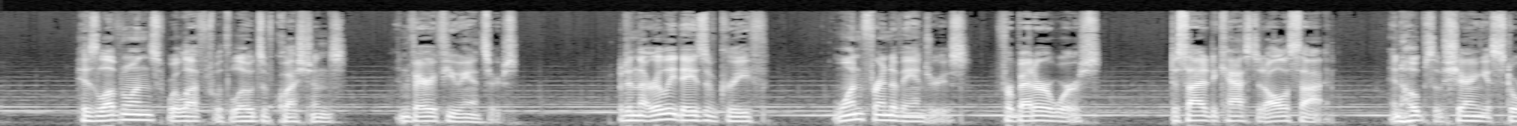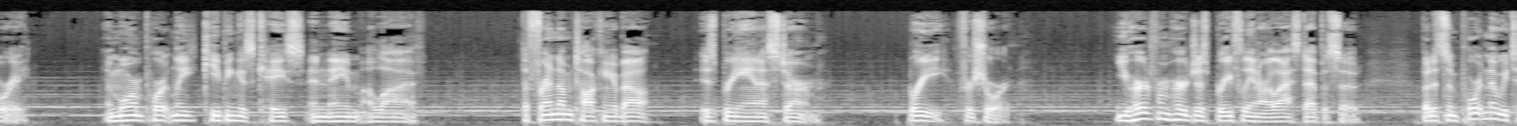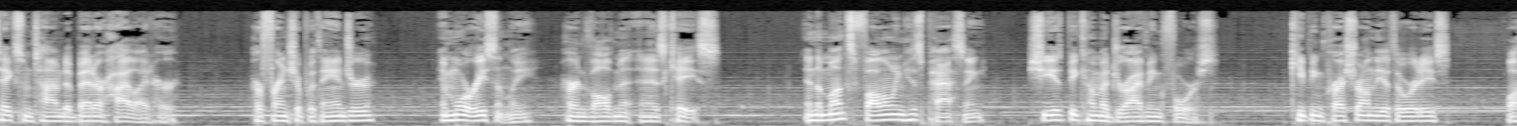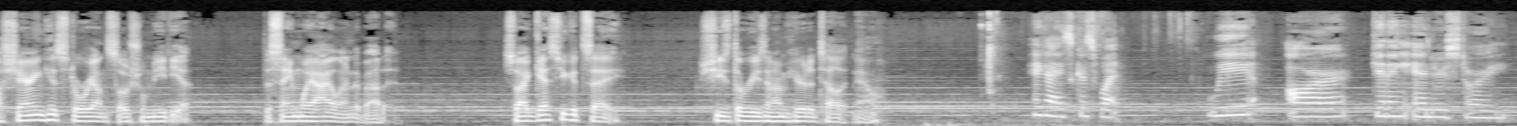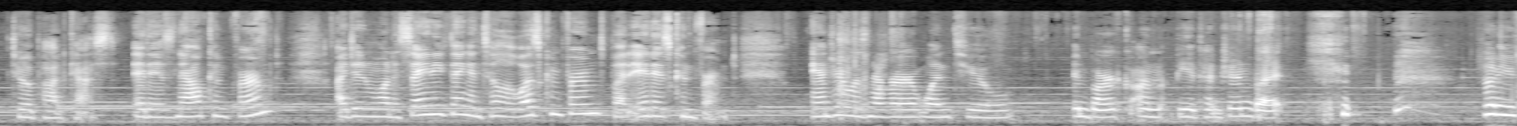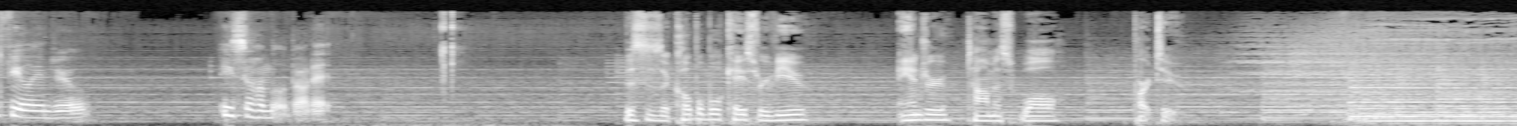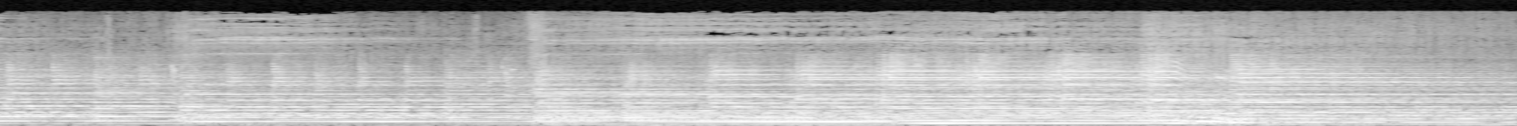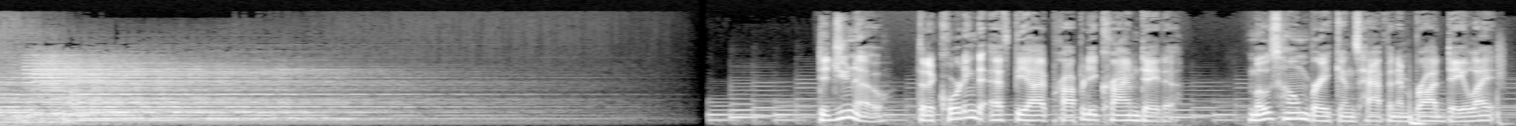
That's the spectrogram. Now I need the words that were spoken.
his loved ones were left with loads of questions and very few answers. But in the early days of grief, one friend of Andrew's, for better or worse, decided to cast it all aside in hopes of sharing his story, and more importantly, keeping his case and name alive. The friend I'm talking about is Breanna Sturm, Bree for short. You heard from her just briefly in our last episode, but it's important that we take some time to better highlight her, her friendship with Andrew, and more recently, her involvement in his case. In the months following his passing, she has become a driving force, keeping pressure on the authorities while sharing his story on social media, the same way I learned about it. So I guess you could say, she's the reason I'm here to tell it now. Hey guys, guess what? We are getting Andrew's story to a podcast. It is now confirmed. I didn't want to say anything until it was confirmed, but it is confirmed. Andrew was never one to embark on the attention, but how do you feel, Andrew? He's so humble about it. This is a culpable case review. Andrew Thomas Wall, Part 2. Did you know that according to FBI property crime data, most home break ins happen in broad daylight?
